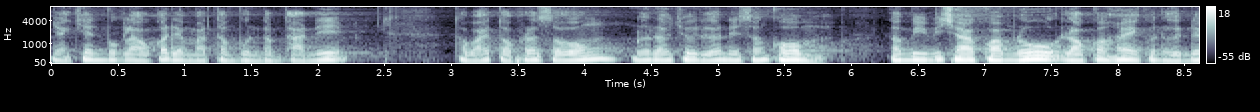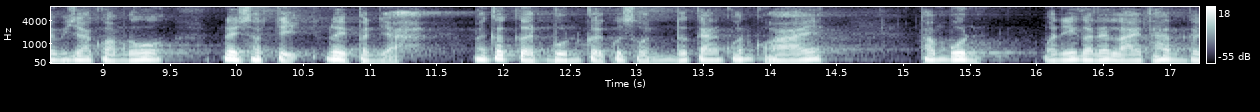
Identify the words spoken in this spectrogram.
อย่างเช่น พวกเราก็ได้มาทำบุญทำทานนี้ ถวายต่อพระสงฆ์หรือเราช่วยเหลือในสังคม เรามีวิชาความรู้เราก็ให้คนอื่นด้วยวิชาความรู้ ด้วยสติด้วยปัญญา มันก็เกิดบุญเกิดกุศลหรือการขวนขวายทำบุญ วันนี้ก็ได้หลายท่านก็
